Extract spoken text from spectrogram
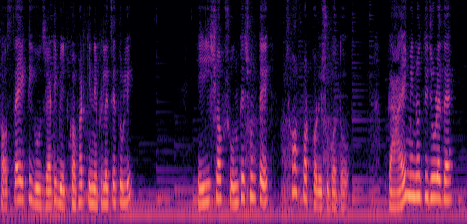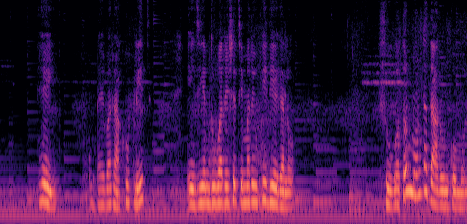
সস্তায় একটি গুজরাটি বেড কভার কিনে ফেলেছে তুলি। এই সব শুনতে শুনতে ছটপট করে সুগত। প্রায় মিনতি জুড়ে দেয়। হেই, ফোনটা এবার রাখো প্লিজ। এজিএম দুবার এসে চেম্বারে উকিয়ে দিয়ে গেল। সুগতর মনটা দারুণ কোমল।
